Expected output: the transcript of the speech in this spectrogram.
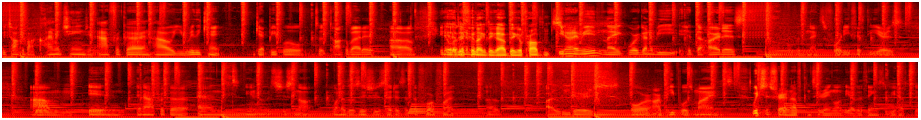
We talk about climate change in Africa and how you really can't get people to talk about it. Um, you know, Yeah, they feel be- like they got bigger problems. you know what I mean? Like we're gonna be hit the hardest over the next 40, 50 years um, in in Africa, and you know it's just not one of those issues that is at the forefront of our leaders or our people's minds, which is fair enough considering all the other things that we have to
